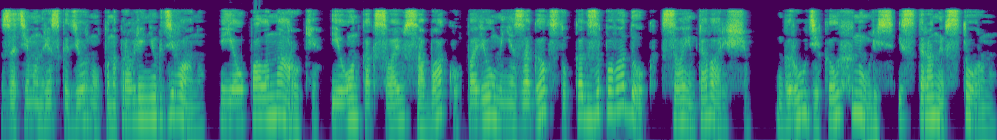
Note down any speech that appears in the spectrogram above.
Затем он резко дернул по направлению к дивану, и я упала на руки, и он, как свою собаку, повел меня за галстук, как за поводок, своим товарищем. Груди колыхнулись из стороны в сторону,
